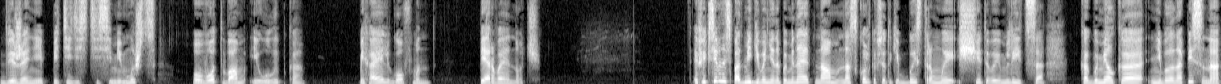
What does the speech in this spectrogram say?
движение 57 мышц, вот вам и улыбка. Михаэль Гофман. Первая ночь. Эффективность подмигивания напоминает нам, насколько все-таки быстро мы считываем лица. Как бы мелко ни было написано,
